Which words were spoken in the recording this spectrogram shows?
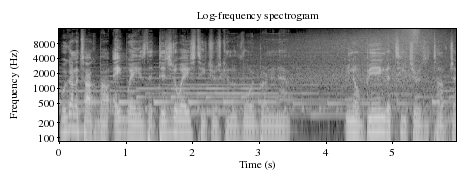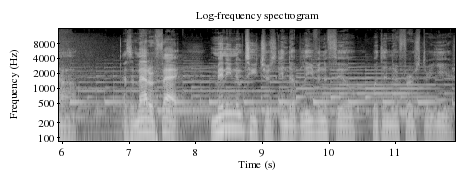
we're going to talk about eight ways that digital age teachers can avoid burning out. You know, being a teacher is a tough job. As a matter of fact, many new teachers end up leaving the field within their first three years.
